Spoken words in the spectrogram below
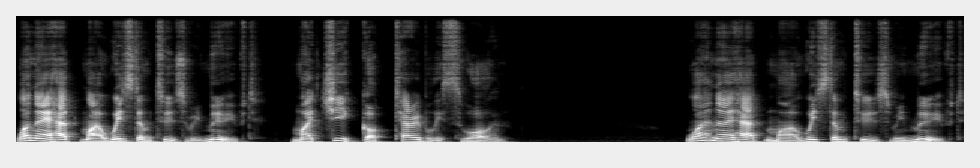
う。When I had my wisdom tooth removed, my cheek got terribly swollen. When I had my wisdom tooth removed,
